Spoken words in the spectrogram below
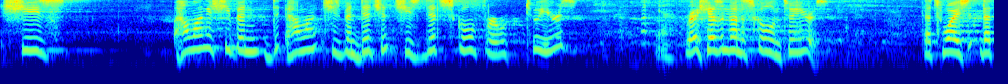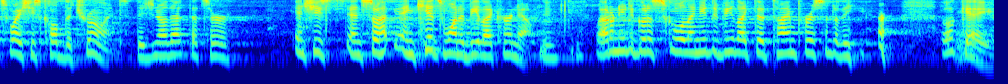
she's, how long has she been, how long, she's been ditching, she's ditched school for two years? Yeah. Right, she hasn't gone to school in two years. That's why, that's why she's called the truant. Did you know that? That's her, and she's and so and kids want to be like her now. Mm-hmm. Well, I don't need to go to school. I need to be like the time person of the year. okay,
